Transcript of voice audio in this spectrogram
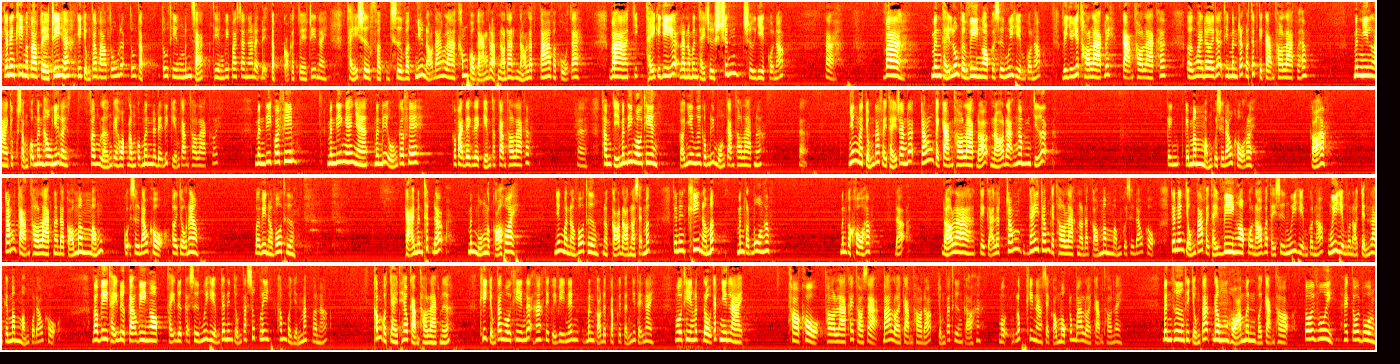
cho nên khi mà vào tuệ trí hả, khi chúng ta vào tu đó, tu tập tu thiền minh sát thiền vipassana là để tập có cái tuệ trí này. Thấy sự phật sự vật như nó đang là không có gắng rập nó đang nó là ta và của ta. Và thấy cái gì á là nó mình thấy sự sinh sự diệt của nó. À, và mình thấy luôn cái vị ngọt cái sự nguy hiểm của nó. Ví dụ như thọ lạc đi cảm thọ lạc ha. Ở ngoài đời đó thì mình rất là thích cái cảm thọ lạc phải không? Mình nhìn lại cuộc sống của mình hầu như là phân lớn cái hoạt động của mình để đi kiếm cảm thọ lạc thôi mình đi coi phim mình đi nghe nhạc mình đi uống cà phê. Có phải để để kiếm cảm thọ lạc không? À, thậm chí mình đi ngồi thiền có nhiều người cũng đi muốn cảm thọ lạc nữa. À. nhưng mà chúng ta phải thấy rằng đó trong cái cảm thọ lạc đó nó đã ngâm chứa cái cái mâm mỏng của sự đau khổ rồi. Có không? Trong cảm thọ lạc là đã có mầm móng của sự đau khổ ở chỗ nào? Bởi vì nó vô thường cái mình thích đó, mình muốn nó có hoài. Nhưng mà nó vô thường, nó có đó, nó sẽ mất. Cho nên khi nó mất, mình còn buồn không? Mình có khổ không? Đó. Đó là cái cái là trong, ngay trong cái thọ lạc nó đã có mầm mống của sự đau khổ. Cho nên chúng ta phải thấy vì ngọt của nó và thấy sự nguy hiểm của nó. Nguy hiểm của nó chính là cái mầm mống của đau khổ. Và vì thấy được cả vì ngọt, thấy được cả sự nguy hiểm, cho nên chúng ta xuất ly, không có dính mắc vào nó. Không có chạy theo cảm thọ lạc nữa khi chúng ta ngồi thiền đó, ha, thì quý vị nên, mình có được tập cái tính như thế này. Ngồi thiền nó đổi cách nhìn lại. Thọ khổ, thọ lạc hay thọ xả, ba loài cảm thọ đó chúng ta thường có, ha. Mỗi lúc khi nào sẽ có một trong ba loài cảm thọ này. Bình thường thì chúng ta đồng hóa mình với cảm thọ, tôi vui hay tôi buồn,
